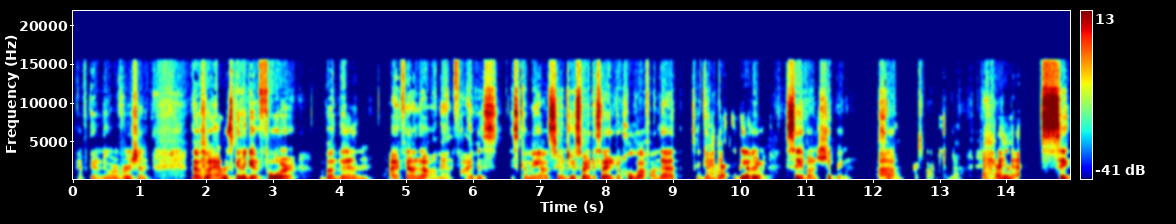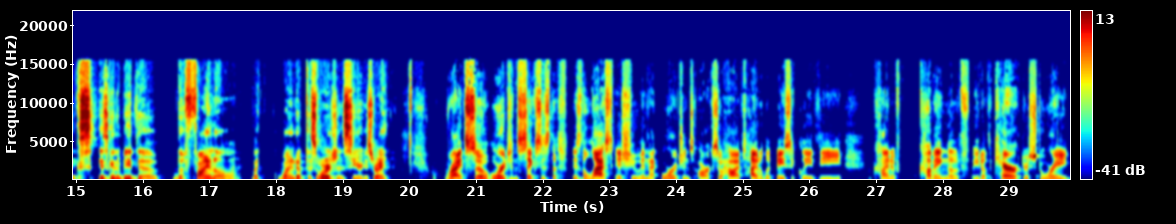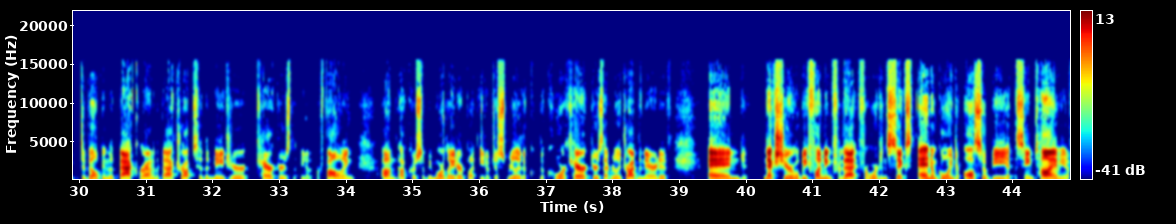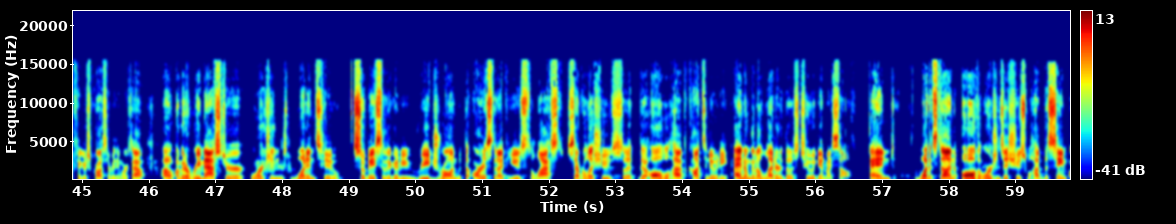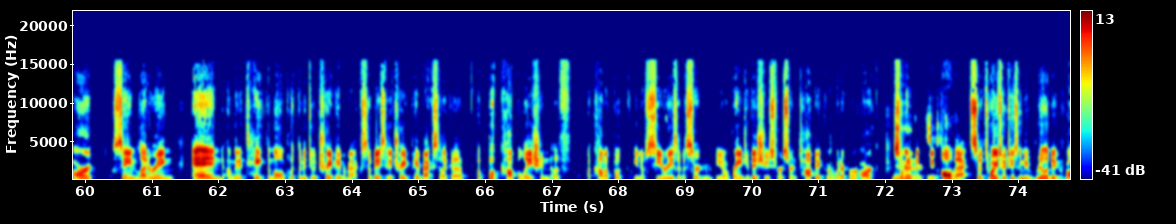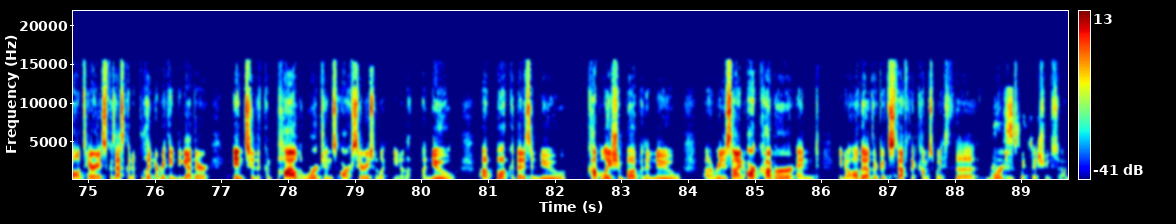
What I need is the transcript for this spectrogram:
I have to get a newer version. That was why I was gonna get four, but mm-hmm. then I found out, oh man, five is is coming out soon too. So I decided to hold off on that to get them both together, save on shipping. Ah, so, uh, smart. Yeah. six is going to be the the final like wind up this origin series, right? Right. So Origin 6 is the is the last issue in that Origins arc. So how I've titled it basically the kind of coming of, you know, the character story, developing the background and the backdrop to the major characters, you know, that we're following. Um, of course there'll be more later, but you know, just really the the core characters that really drive the narrative. And next year we'll be funding for that for Origin 6. And I'm going to also be at the same time, you know, fingers crossed everything works out. Uh, I'm going to remaster Origins 1 and 2. So basically, they're going to be redrawn with the artists that I've used the last several issues so that they all will have continuity. And I'm going to letter those two again myself. And when it's done, all the Origins issues will have the same art, same lettering, and I'm going to take them all and put them into a trade paperback. So basically, trade paperbacks are like a, a book compilation of a comic book, you know, series of a certain, you know, range of issues for a certain topic or whatever arc. So yes. I'm going to be doing all that. So 2022 is going to be really big for Voluntaryist because that's going to put everything together into the compiled Origins arc series with like, you know, a new uh, book that is a new compilation book with a new uh, redesigned art cover and you know all the other good stuff that comes with the nice. Origin Six issue. So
